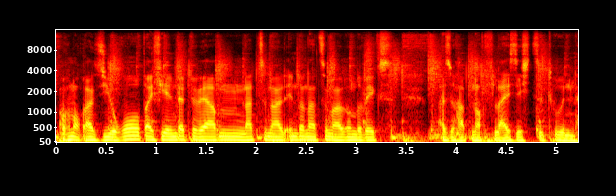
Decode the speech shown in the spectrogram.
auch noch als Juror bei vielen Wettbewerben national, international unterwegs. Also habe noch fleißig zu tun.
